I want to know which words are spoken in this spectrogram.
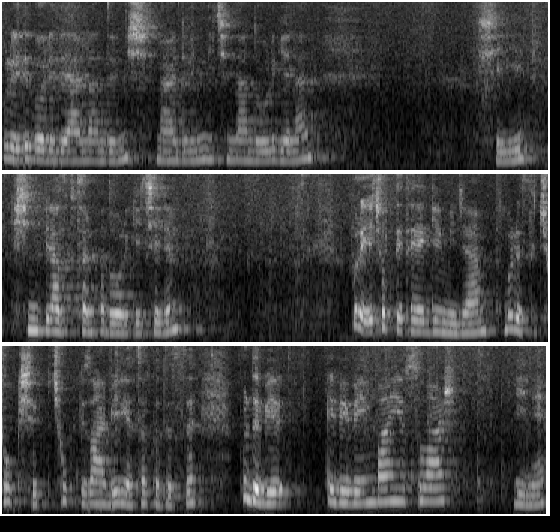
Burayı da böyle değerlendirmiş. Merdivenin içinden doğru gelen şeyi. Şimdi biraz bu tarafa doğru geçelim. Buraya çok detaya girmeyeceğim. Burası çok şık, çok güzel bir yatak odası. Burada bir ebeveyn banyosu var. Yine.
